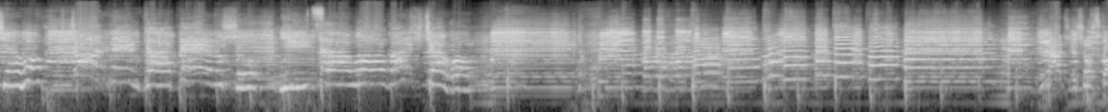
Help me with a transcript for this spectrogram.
chciało w czarnym kapeluszu i całować chciało. Na Rzeszowsko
